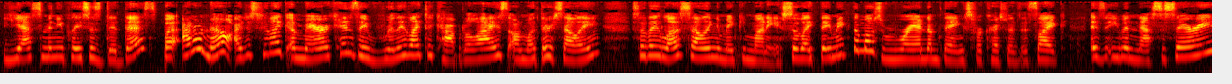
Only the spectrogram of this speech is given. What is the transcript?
yes, many places did this, but I don't know. I just feel like Americans, they really like to capitalize on what they're selling. So they love selling and making money. So like they make the most random things for Christmas. It's like is it even necessary?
